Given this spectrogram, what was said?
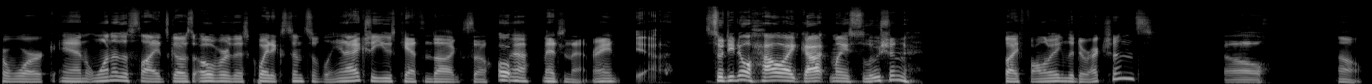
for work, and one of the slides goes over this quite extensively. And I actually use cats and dogs, so Oh. eh, imagine that, right? Yeah. So do you know how I got my solution? By following the directions. Oh. Oh,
